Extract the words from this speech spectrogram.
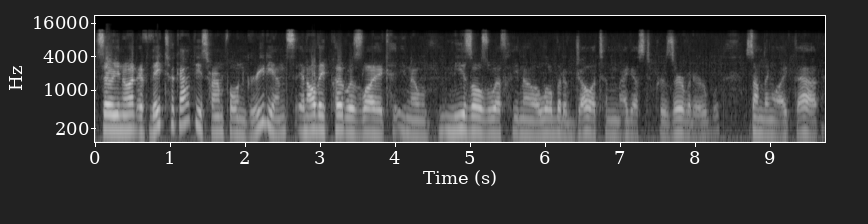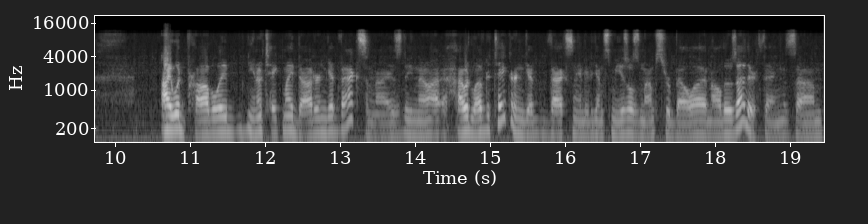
So you know what? If they took out these harmful ingredients and all they put was like you know measles with you know a little bit of gelatin, I guess to preserve it or something like that, I would probably you know take my daughter and get vaccinated. You know, I, I would love to take her and get vaccinated against measles, mumps, rubella, and all those other things. Um,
